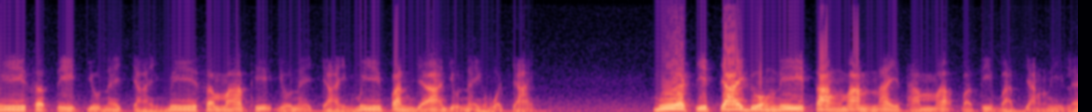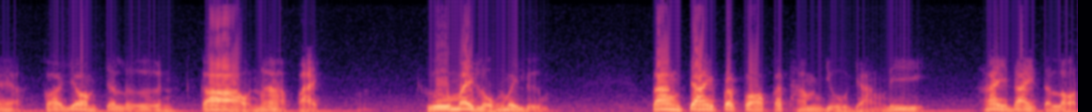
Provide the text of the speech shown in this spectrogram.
มีสติอยู่ในใจ มีสมาธิอยู่ในใจ มีปัญญาอยู่ในหัวใจ เมื่อจิตใจดวงนี้ตั้งมั่นในธรรมปฏิบัติอย่างนี้แล้ว ก็ย่อมเจริญก้าวหน้าไป คือไม่หลงไม่ลืม ตั้งใจประกอบกระทำอยู่อย่างนี้ ให้ได้ตลอด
